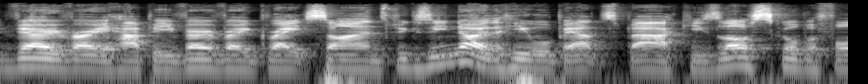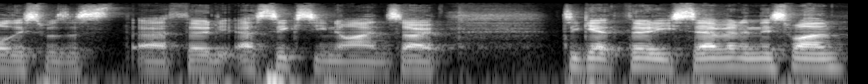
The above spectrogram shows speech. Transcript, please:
very, very happy. Very, very great signs because you know that he will bounce back. His lowest score before this was a, a 30, a 69. So to get 37 in this one,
